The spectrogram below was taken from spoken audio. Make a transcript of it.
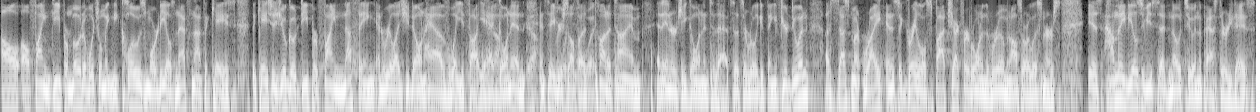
I'll, I'll find deeper motive, which will make me close more deals. And that's not the case. The case is you'll go deeper, find nothing, and realize you don't have what you thought you had yeah. going in, yeah. and save yourself a ton of time and energy going into that. So that's a really good thing. If you're doing assessment right, and this is a great little spot check for everyone in the room and also our listeners, is how many deals have you said no to in the past 30 days?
